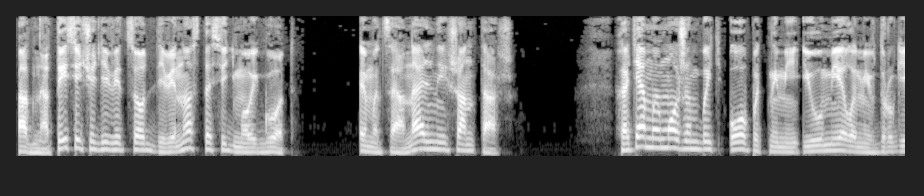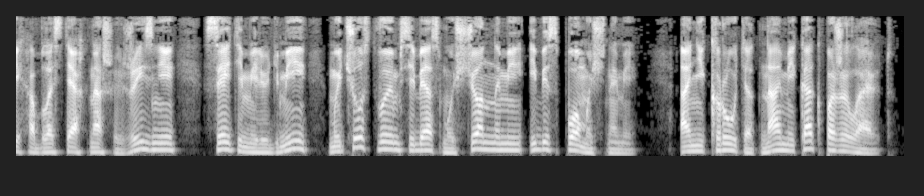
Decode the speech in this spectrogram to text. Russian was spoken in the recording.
1997 год. Эмоциональный шантаж. Хотя мы можем быть опытными и умелыми в других областях нашей жизни, с этими людьми мы чувствуем себя смущенными и беспомощными. Они крутят нами, как пожелают.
